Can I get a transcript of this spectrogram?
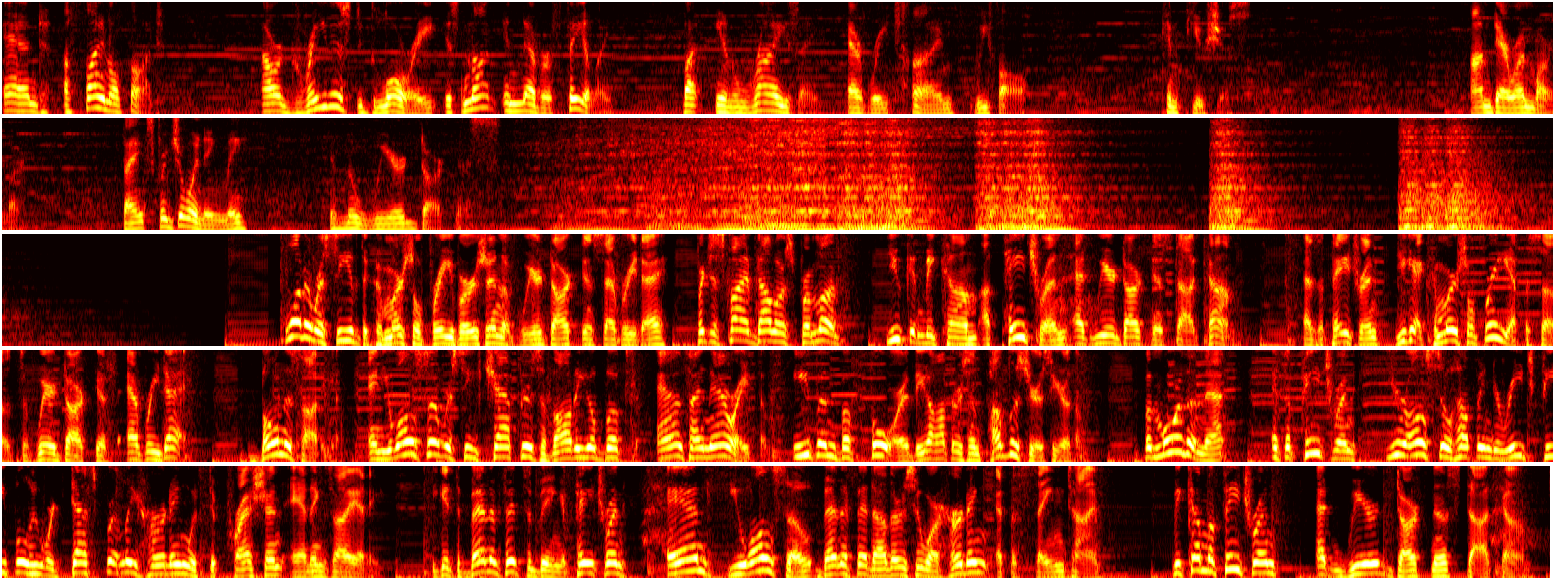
And a final thought. Our greatest glory is not in never failing, but in rising every time we fall. Confucius. I'm Darren Marlar. Thanks for joining me in the Weird Darkness. Want to receive the commercial-free version of Weird Darkness every day? For just $5 per month, you can become a patron at WeirdDarkness.com. As a patron, you get commercial-free episodes of Weird Darkness every day, bonus audio, and you also receive chapters of audiobooks as I narrate them, even before the authors and publishers hear them. But more than that, as a patron, you're also helping to reach people who are desperately hurting with depression and anxiety. You get the benefits of being a patron, and you also benefit others who are hurting at the same time. Become a patron at WeirdDarkness.com.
